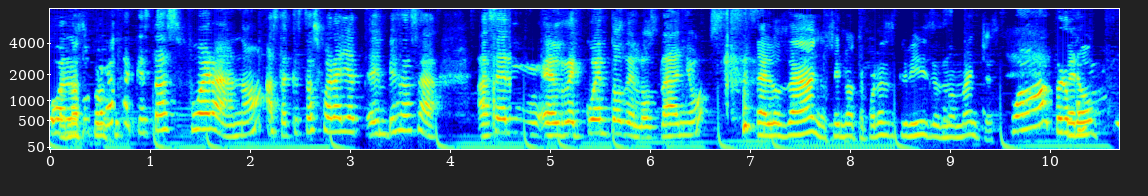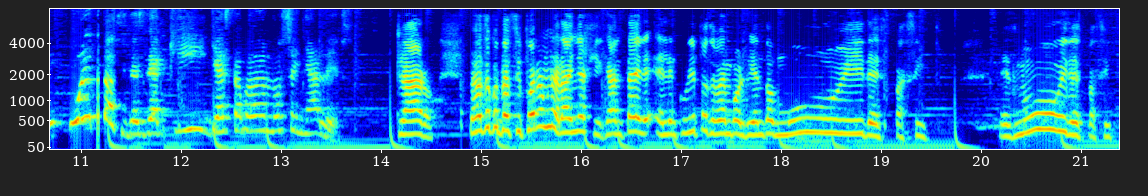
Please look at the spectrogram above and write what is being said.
O a lo mejor hasta que estás fuera, ¿no? Hasta que estás fuera ya empiezas a hacer el recuento de los daños. De los daños, si no, te pones a escribir y dices, no manches. Wow, pero, pero ¿cómo te cuentas? Y desde aquí ya estaba dando señales. Claro, te das cuenta, si fuera una araña gigante, el, el encubierto se va envolviendo muy despacito. Es muy despacito.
